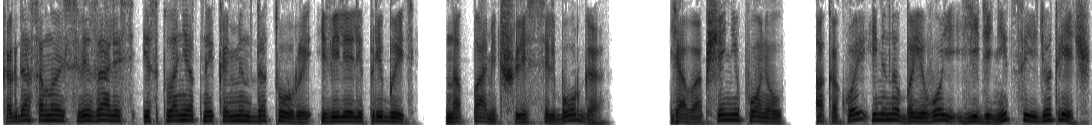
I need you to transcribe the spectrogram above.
Когда со мной связались из планетной комендатуры и велели прибыть на память Шлиссельбурга, я вообще не понял, о какой именно боевой единице идет речь.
